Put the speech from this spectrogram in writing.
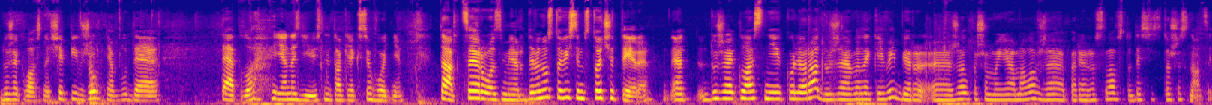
дуже класно. Ще пів жовтня буде тепло. Я надіюсь, не так, як сьогодні. Так, це розмір 98-104. Е, Дуже класні кольора, дуже великий вибір. Е, Жалко, що моя мала вже переросла в 110-116.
